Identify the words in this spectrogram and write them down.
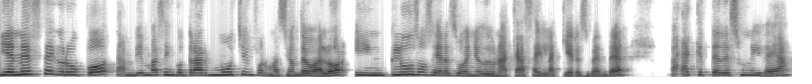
Y en este grupo también vas a encontrar mucha información de valor, incluso si eres dueño de una casa y la quieres vender, para que te des una idea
